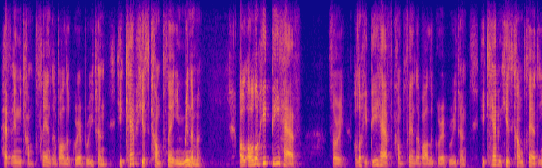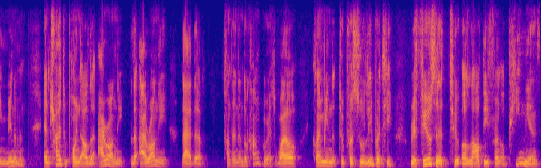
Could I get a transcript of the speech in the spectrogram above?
have any complaint about the Great Britain, he kept his complaint in minimum. Although he did have, sorry, although he did have complaints about the Great Britain, he kept his complaints in minimum and tried to point out the irony, the irony that the Continental Congress, while claiming to pursue liberty, refused to allow different opinions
